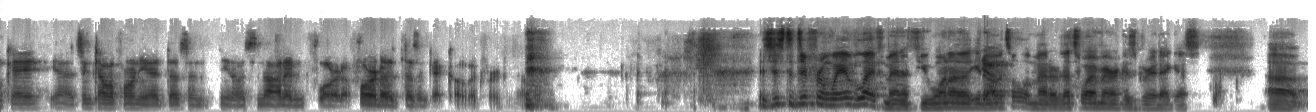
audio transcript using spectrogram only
okay, yeah, it's in California. It doesn't, you know, it's not in Florida. Florida doesn't get COVID, for example. It's just a different way of life, man. If you want to, you know, Yeah. it's all a matter. That's why America's great, I guess. Uh,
